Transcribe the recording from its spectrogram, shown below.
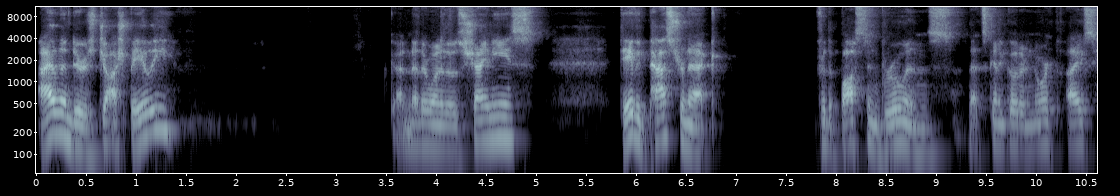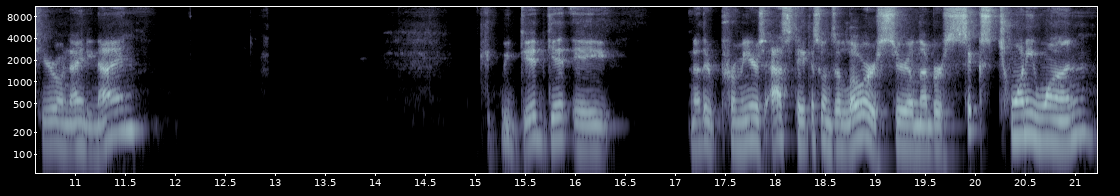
Islanders, Josh Bailey. Got another one of those shinies. David Pastrnak for the Boston Bruins. That's going to go to North Ice Hero 99. We did get a another Premier's acetate. This one's a lower serial number, 621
